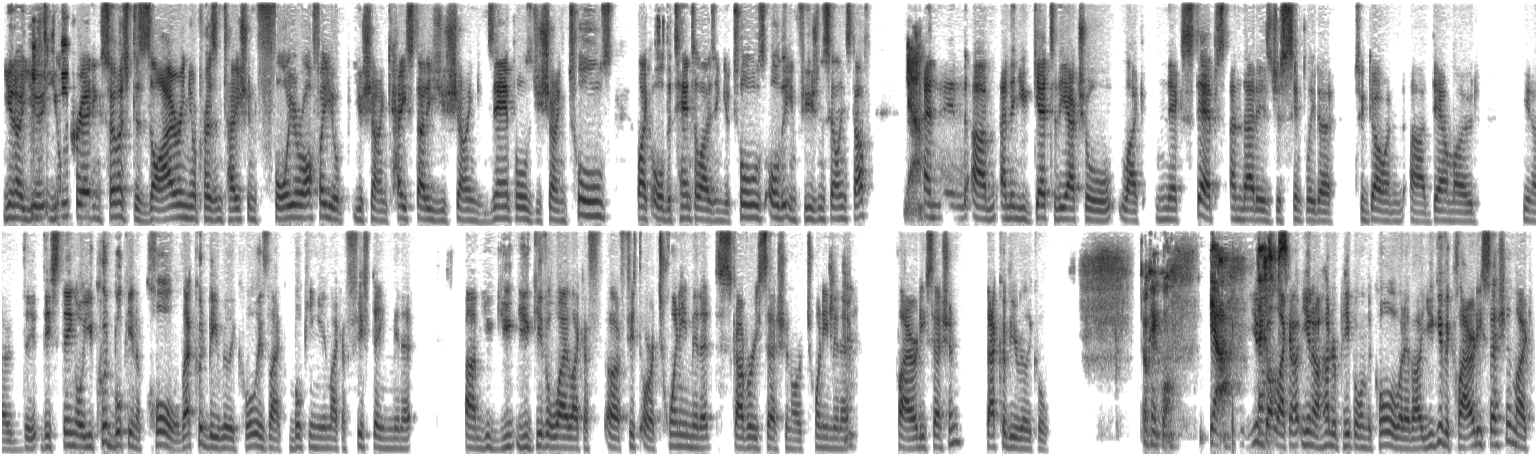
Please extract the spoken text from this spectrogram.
You know, you, you're creating so much desire in your presentation for your offer. You're, you're showing case studies, you're showing examples, you're showing tools, like all the tantalizing your tools, all the infusion selling stuff yeah. And then um, and then you get to the actual like next steps and that is just simply to to go and uh, download you know the, this thing or you could book in a call. That could be really cool is like booking in like a 15 minute um, you, you you give away like a, a 50 or a 20 minute discovery session or a 20 minute clarity session. That could be really cool. Okay cool. Yeah you've got helps. like a you know 100 people on the call or whatever you give a clarity session like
